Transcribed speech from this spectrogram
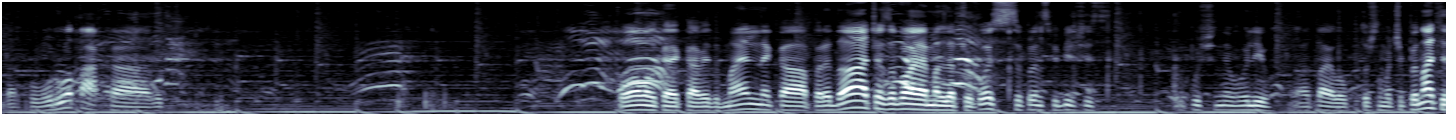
Удар по воротах. Помилка, яка від Мельника. Передача забиває Малярчук. Ось, в принципі, більшість пропущених голів е, Тайло у поточному чемпіонаті.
